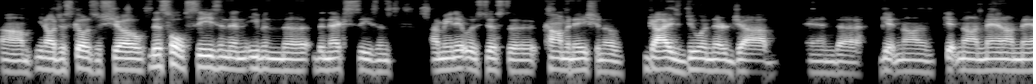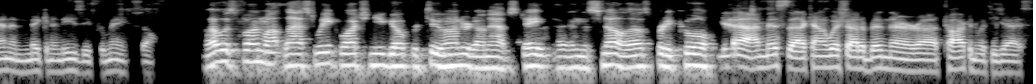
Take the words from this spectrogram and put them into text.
um, you know, just goes to show this whole season and even the, the next season. I mean, it was just a combination of guys doing their job and uh, getting on, getting on man on man and making it easy for me. So, That was fun last week watching you go for 200 on App State in the snow. That was pretty cool. yeah, I missed that. I kind of wish I'd have been there uh, talking with you guys.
